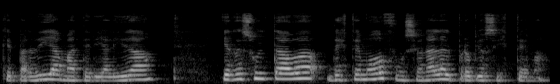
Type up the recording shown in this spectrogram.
que perdía materialidad y resultaba de este modo funcional al propio sistema.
